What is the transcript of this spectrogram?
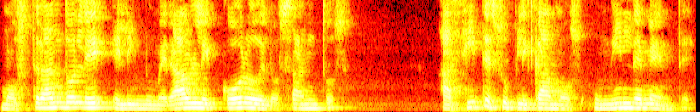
mostrándole el innumerable coro de los santos, así te suplicamos humildemente,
